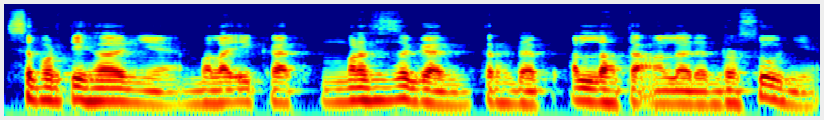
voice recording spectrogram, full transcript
seperti halnya malaikat merasa segan terhadap Allah Ta'ala dan Rasulnya.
